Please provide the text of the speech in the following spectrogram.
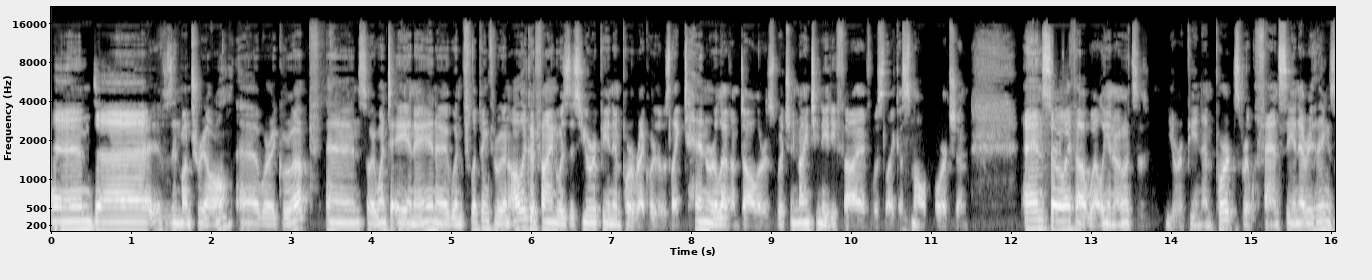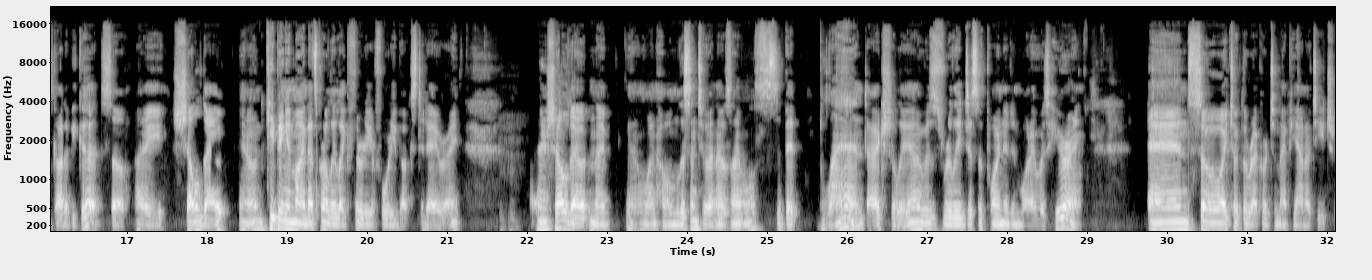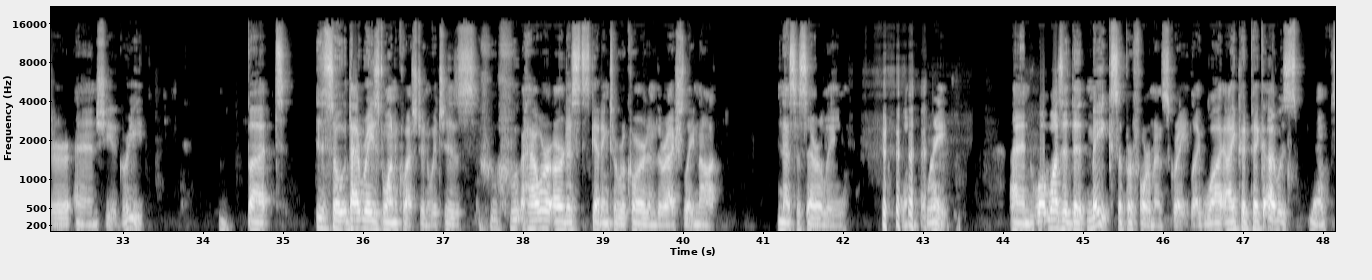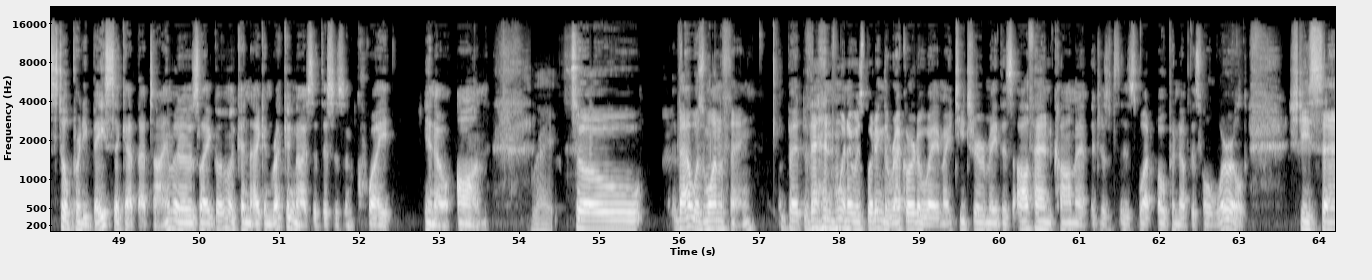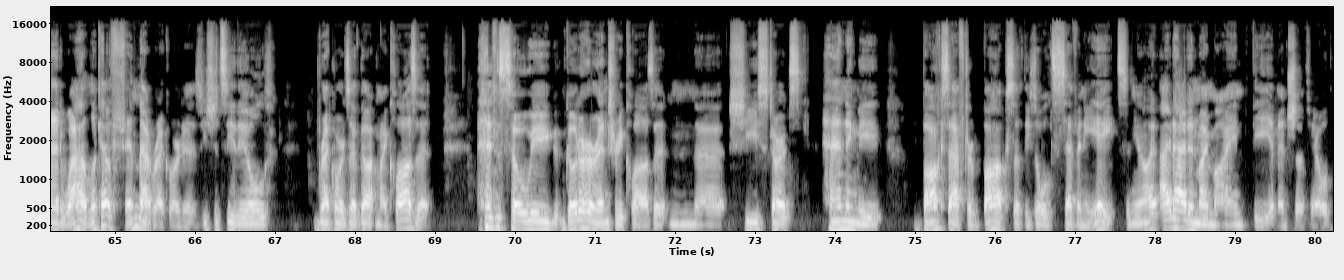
and uh, it was in montreal uh, where i grew up and so i went to a&a and i went flipping through and all i could find was this european import record that was like 10 or 11 dollars which in 1985 was like a small fortune and so i thought well you know it's a European import. It's real fancy and everything. It's got to be good. So I shelled out, you know, and keeping in mind that's probably like 30 or 40 bucks today, right? I shelled out and I you know, went home, listened to it, and I was like, well, this is a bit bland, actually. I was really disappointed in what I was hearing. And so I took the record to my piano teacher, and she agreed. But so that raised one question, which is who, who, how are artists getting to record and they're actually not necessarily great? And what was it that makes a performance great? Like why i could pick i was you know still pretty basic at that time but i was like oh i can i can recognize that this isn't quite you know on. Right. So that was one thing. But then when i was putting the record away my teacher made this offhand comment that just is what opened up this whole world. She said wow look how thin that record is. You should see the old records i've got in my closet. And so we go to her entry closet and uh, she starts handing me box after box of these old 78s. And, you know, I'd had in my mind the image of, you know,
